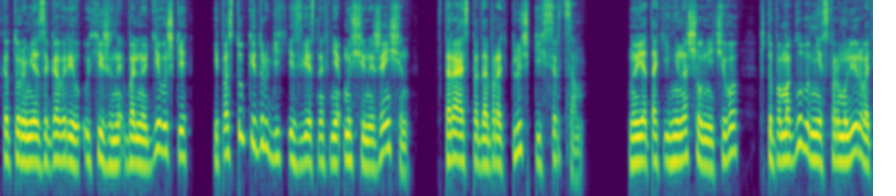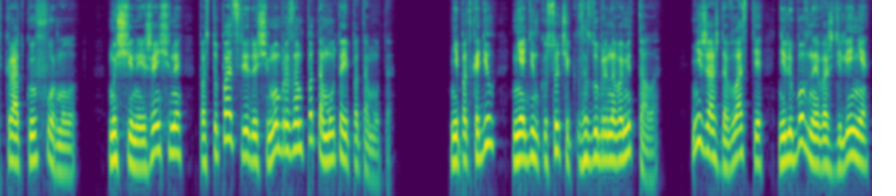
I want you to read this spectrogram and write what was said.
с которым я заговорил у хижины больной девушки, и поступки других известных мне мужчин и женщин, стараясь подобрать ключ к их сердцам. Но я так и не нашел ничего, что помогло бы мне сформулировать краткую формулу. Мужчины и женщины поступают следующим образом потому-то и потому-то. Не подходил ни один кусочек зазубренного металла. Ни жажда власти, ни любовное вожделение,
